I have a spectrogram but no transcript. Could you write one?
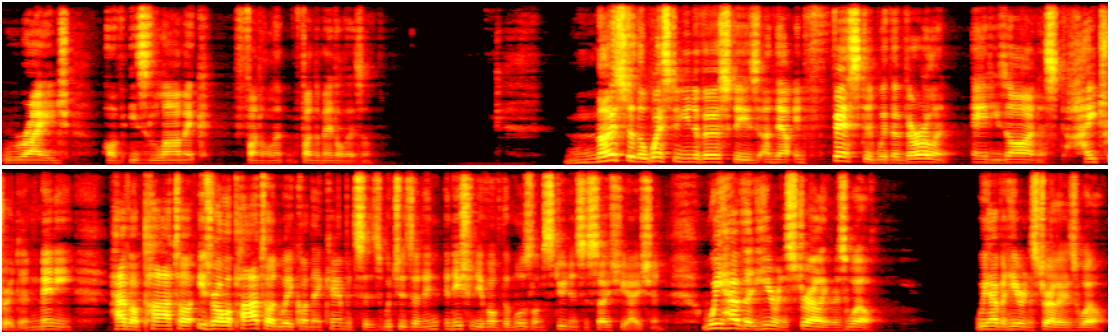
rage of Islamic fundamentalism. Most of the Western universities are now infested with a virulent anti Zionist hatred, and many have apartheid, Israel Apartheid Week on their campuses, which is an in- initiative of the Muslim Students Association. We have that here in Australia as well. We have it here in Australia as well.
